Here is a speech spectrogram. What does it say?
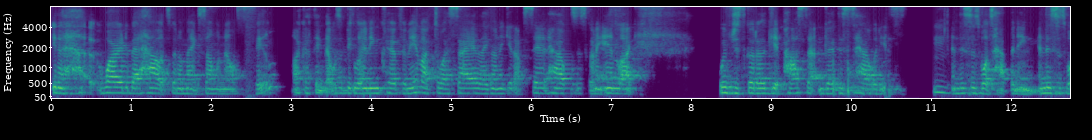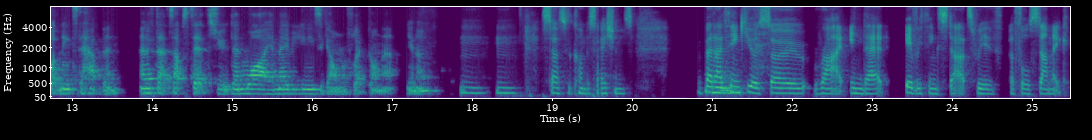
you know worried about how it's going to make someone else feel. Like i think that was a big learning curve for me. Like do i say are they going to get upset? How is this going to end? Like we've just got to get past that and go this is how it is. Mm. and this is what's happening. And this is what needs to happen and if that's upsets you, then why? And maybe you need to go and reflect on that, you know? Mm-hmm. Starts with conversations. But mm. I think you're so right in that everything starts with a full stomach.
